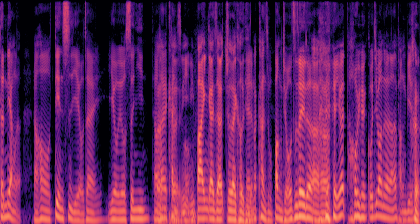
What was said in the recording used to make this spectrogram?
灯亮了，然后电视也有在，也有有声音，然后他在看什么？你你爸应该在就在客厅，在看什么棒球之类的，因为桃园国际棒球场在旁边，对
